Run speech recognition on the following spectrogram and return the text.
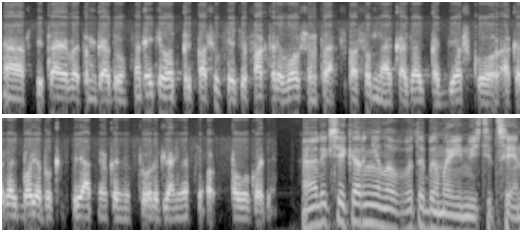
э, в Китае в этом году. Вот эти вот предпосылки, эти факторы, в общем-то, способны оказать поддержку, оказать более благоприятную конъюнктуру для нефти полугодия. Алексей Корнилов, ВТБ «Мои инвестиции».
